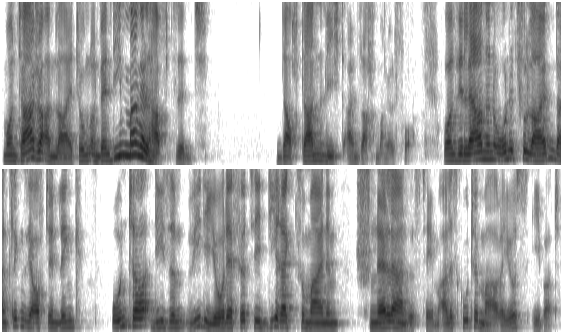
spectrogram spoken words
Montageanleitungen. Und wenn die mangelhaft sind, auch dann liegt ein Sachmangel vor. Wollen Sie lernen, ohne zu leiden, dann klicken Sie auf den Link unter diesem Video. Der führt Sie direkt zu meinem Schnelllernsystem. Alles Gute, Marius Ebert.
